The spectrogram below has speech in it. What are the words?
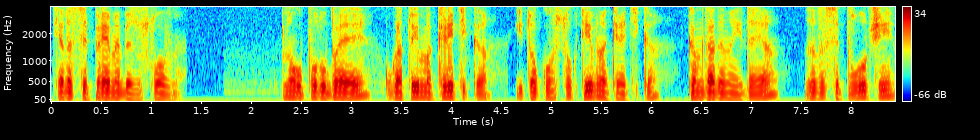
тя да се приеме безусловно. Много по-добре е, когато има критика, и то конструктивна критика, към дадена идея, за да се получи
